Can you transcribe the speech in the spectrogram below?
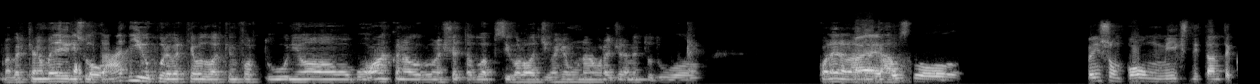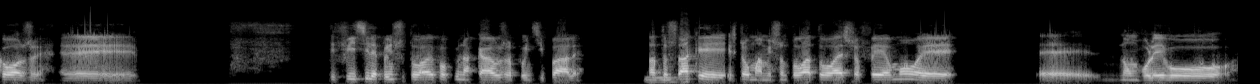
Ma perché non vedevi i risultati oppure perché avuto qualche infortunio o anche una, una scelta tua psicologica, diciamo una, un ragionamento tuo? Qual era la, la causa? Penso, penso, un po' un mix di tante cose. Eh, difficile penso trovare proprio una causa principale. Fatto mm. sta che insomma mi sono trovato a essere fermo e eh, non volevo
